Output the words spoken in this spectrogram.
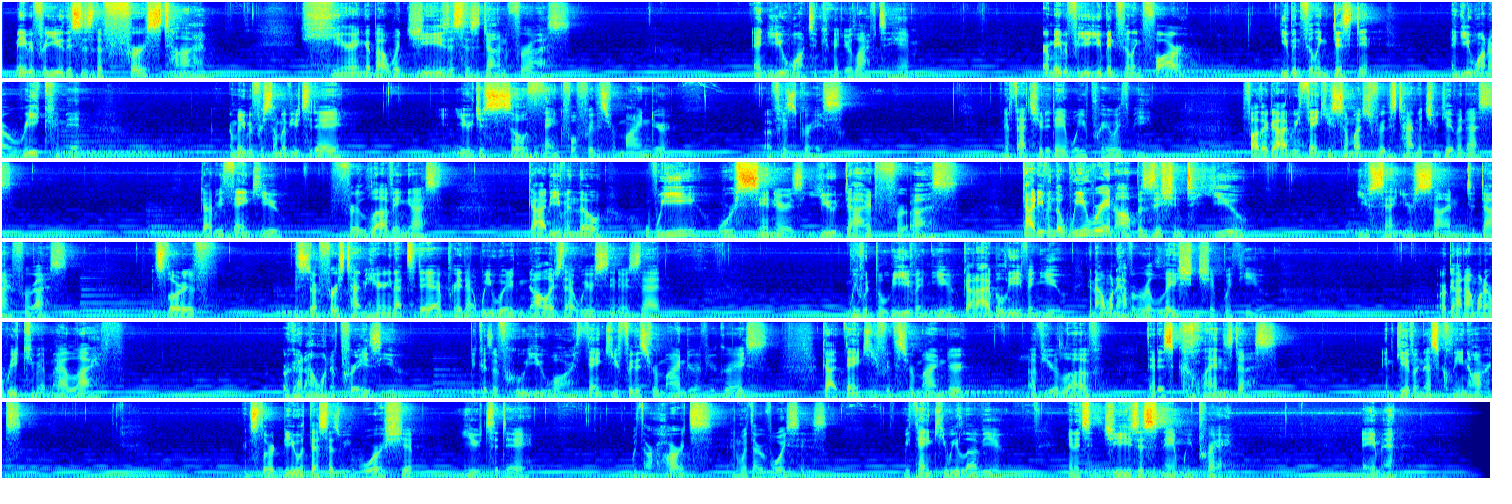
Maybe for you, this is the first time hearing about what Jesus has done for us, and you want to commit your life to him. Or maybe for you, you've been feeling far, you've been feeling distant, and you want to recommit. Or maybe for some of you today, you're just so thankful for this reminder of His grace. And if that's you today, will you pray with me? Father God, we thank you so much for this time that you've given us. God, we thank you for loving us. God, even though we were sinners, you died for us. God, even though we were in opposition to you, you sent your son to die for us. And so, Lord, if this is our first time hearing that today. I pray that we would acknowledge that we are sinners, that we would believe in you. God, I believe in you, and I want to have a relationship with you. Or, God, I want to recommit my life. Or, God, I want to praise you because of who you are. Thank you for this reminder of your grace. God, thank you for this reminder of your love that has cleansed us and given us clean hearts. And so, Lord, be with us as we worship you today with our hearts and with our voices. We thank you, we love you, and it's in Jesus' name we pray. Amen.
